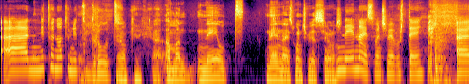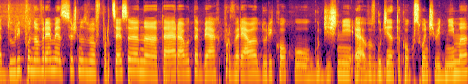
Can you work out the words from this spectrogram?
А, нито едното, нито другото. Okay. А, ама не е от не е най-слънчевия със сигурност. Не е най-слънчевия въобще. А, дори по едно време, всъщност в процеса на тая работа бях проверяла дори колко годишни, а, в годината колко слънчеви дни има.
